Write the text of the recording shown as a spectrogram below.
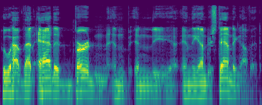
who have that added burden in in the in the understanding of it.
